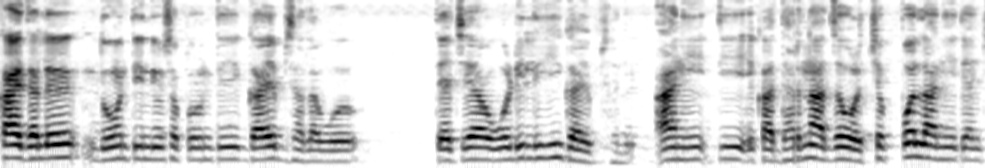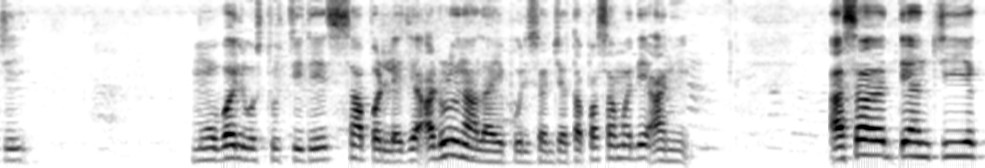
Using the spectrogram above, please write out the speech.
काय झालं? दोन तीन दिवसापूर्वी ती गायब झाला व त्याच्या वडीलही गायब झाले. आणि ती एका धरणाजवळ चप्पल आणि त्यांची मोबाईल वस्तू तिथे सापडल्याचे आढळून आलं आहे पोलिसांच्या तपासामध्ये आणि असं त्यांची एक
